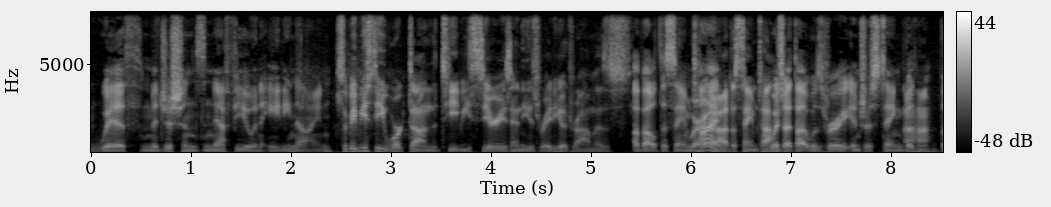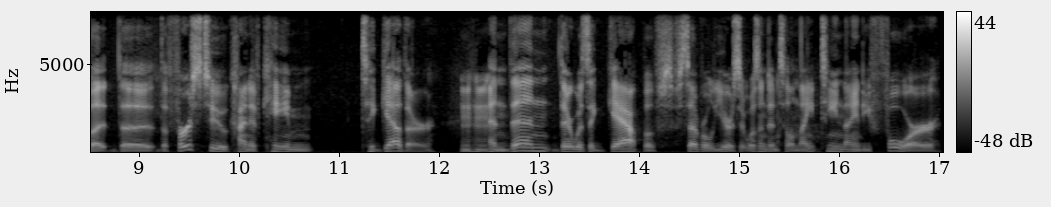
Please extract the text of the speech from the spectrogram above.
with Magician's Nephew in '89. So BBC worked on the TV series and these radio dramas about the same time. about the same time. which I thought was very interesting. But Uh-huh. but the the first two kind of came together. Mhm. And then there was a gap of several years. It wasn't until 1994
